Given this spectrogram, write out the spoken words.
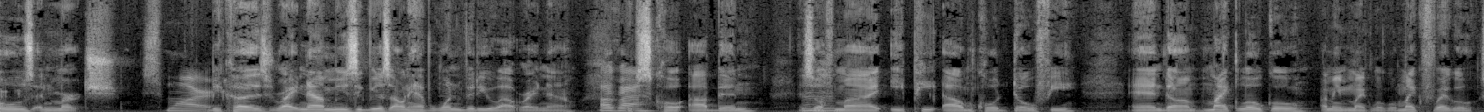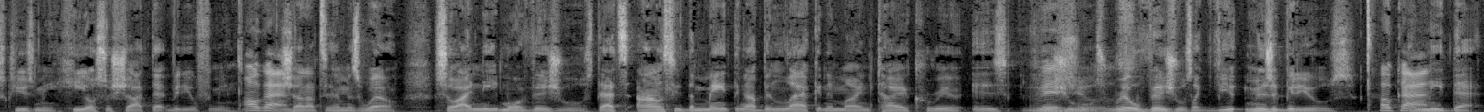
clothes and merch. Smart. Because right now, music videos, I only have one video out right now, Okay. Mm-hmm. which is called I've Been. It's off my EP album called Doffy. And um, Mike Loco, I mean Mike Loco, Mike Fuego, excuse me, he also shot that video for me. Okay. Shout out to him as well. So I need more visuals. That's honestly the main thing I've been lacking in my entire career is visuals, Visuals. real visuals, like vi- music videos. Okay. I need that.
